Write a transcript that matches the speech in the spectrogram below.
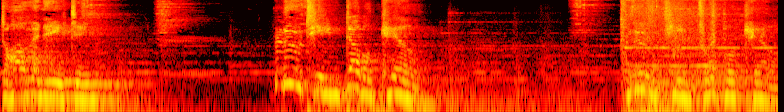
Dominating. Blue team double kill. Blue team triple kill.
